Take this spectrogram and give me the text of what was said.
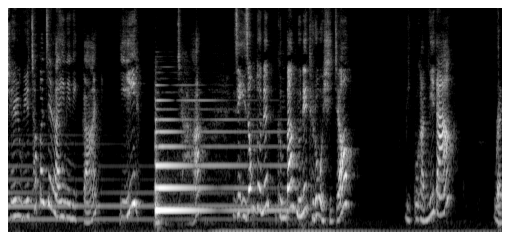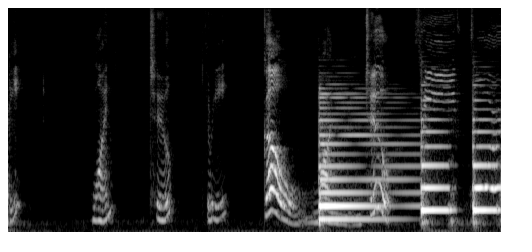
제일 위에 첫 번째 라인이니까 E. 자, 이제 이 정도는 금방 눈에 들어오시죠? 믿고 갑니다. Ready? One, two, three, go! One, two, three, four,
